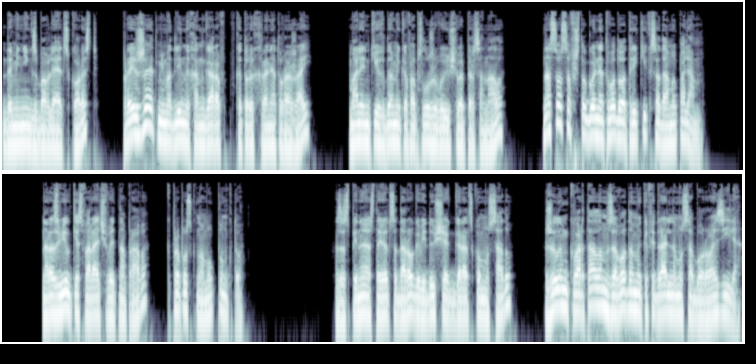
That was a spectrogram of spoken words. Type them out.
Доминик сбавляет скорость, проезжает мимо длинных ангаров, в которых хранят урожай, маленьких домиков обслуживающего персонала, насосов, что гонят воду от реки к садам и полям. На развилке сворачивает направо, к пропускному пункту. За спиной остается дорога, ведущая к городскому саду, жилым кварталам, заводам и кафедральному собору Азиля.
